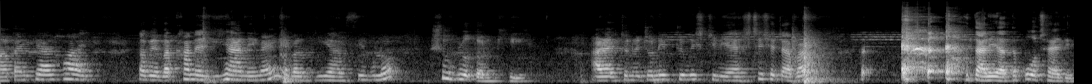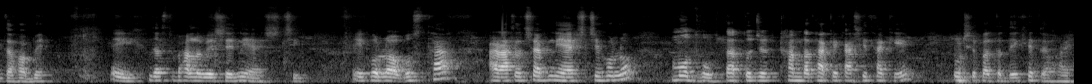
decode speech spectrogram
না, তাই কি আর হয়? তবে এবার খানের ঘি আনি নাই, এবার ঘি আনছি হলো সুব্রতর ঘি। আর একজনের জন্য একটু মিষ্টি নিয়ে আসছি, সেটা আবার হাতে পৌঁছায় দিতে হবে। এই জাস্ট ভালোবেসে নিয়ে আসছি। এই হলো অবস্থা। আর আসাদ সাহেব নিয়ে আসছে হলো মধু। তার তো যে ঠান্ডা থাকে, কাশি থাকে তুলসী পাতা দিয়ে খেতে হয়।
